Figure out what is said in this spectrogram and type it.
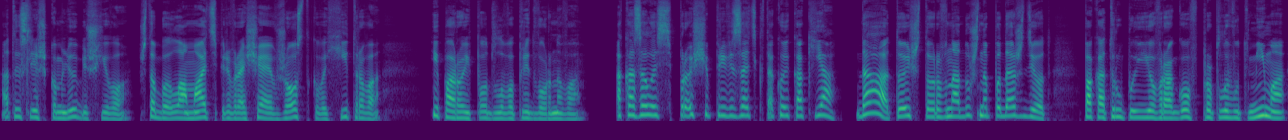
а ты слишком любишь его, чтобы ломать, превращая в жесткого, хитрого и порой подлого придворного. Оказалось, проще привязать к такой, как я. Да, той, что равнодушно подождет, пока трупы ее врагов проплывут мимо,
